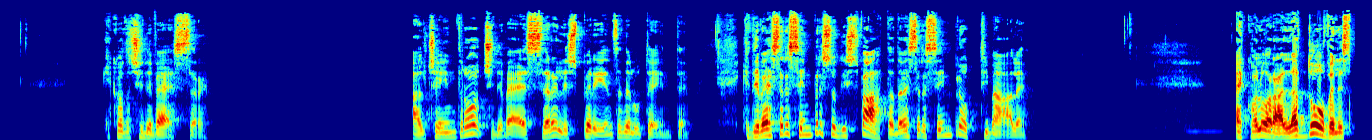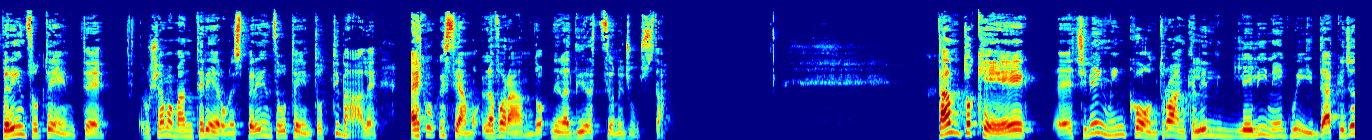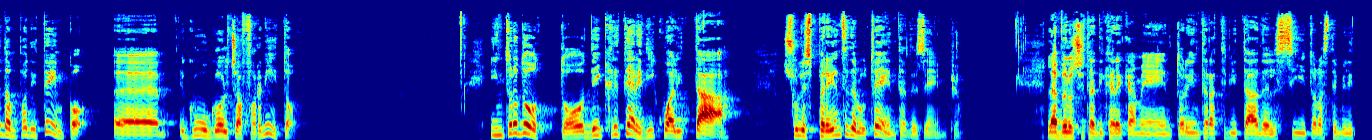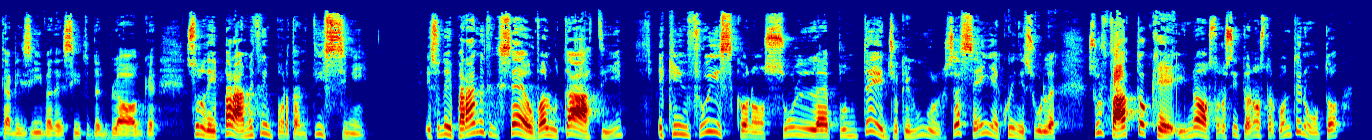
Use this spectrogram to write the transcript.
che cosa ci deve essere. Al centro ci deve essere l'esperienza dell'utente, che deve essere sempre soddisfatta, deve essere sempre ottimale. Ecco, allora, laddove l'esperienza utente riusciamo a mantenere un'esperienza utente ottimale, ecco che stiamo lavorando nella direzione giusta. Tanto che eh, ci vengono incontro anche le, le, linee guida che già da un po' di tempo eh, Google ci ha fornito. Introdotto dei criteri di qualità sull'esperienza dell'utente, ad esempio. La velocità di caricamento, l'interattività del sito, la stabilità visiva del sito, del blog, sono dei parametri importantissimi e sono dei parametri SEO valutati e che influiscono sul punteggio che Google ci assegna e quindi sul, sul fatto che il nostro sito, il nostro contenuto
